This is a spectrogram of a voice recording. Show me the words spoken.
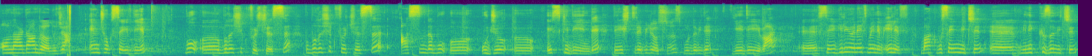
Onlardan da alacağım. En çok sevdiğim bu e, bulaşık fırçası. Bu bulaşık fırçası aslında bu e, ucu e, eskidiğinde değiştirebiliyorsunuz. Burada bir de yedeği var. E, sevgili yönetmenim Elif, bak bu senin için, e, minik kızın için.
